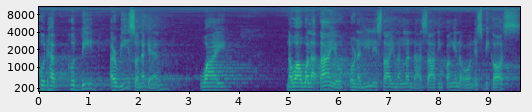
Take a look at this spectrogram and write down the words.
could have could be a reason again why nawawala tayo or nalilis tayo ng landas sa ating Panginoon is because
